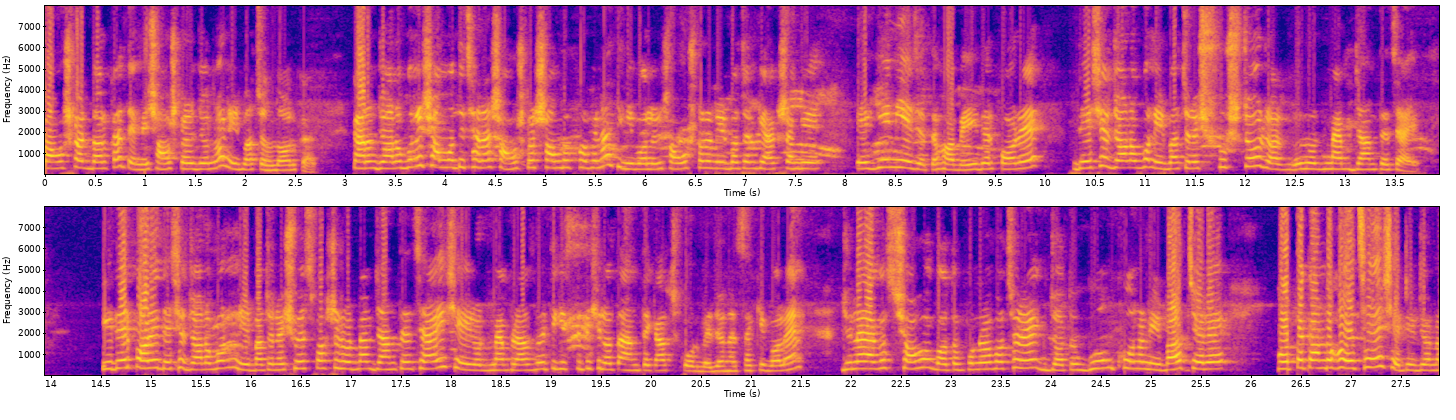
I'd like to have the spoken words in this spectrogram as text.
সংস্কার দরকার, তেমনি সংস্কারের জন্য নির্বাচন দরকার। কারণ জনগণের সম্মতি ছাড়া সংস্কার সম্ভব হবে না। তিনি বলেন, সংস্কার ও নির্বাচনকে একসঙ্গে এগিয়ে নিয়ে যেতে হবে। এদের পরে দেশের জনগণ নির্বাচনের সুষ্ঠু রোডম্যাপ জানতে চায়। ঈদের পরে দেশের জনগণ নির্বাচনের সুস্পষ্ট রোডম্যাপ জানতে চাই সেই রোডম্যাপ রাজনৈতিক স্থিতিশীলতা আনতে কাজ করবে জোনায়েদ সাকি বলেন। জুলাই আগস্ট সহ গত পনেরো বছরে যত গুম, খুন নির্বাচনে হত্যাকাণ্ড হয়েছে, সেটির জন্য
